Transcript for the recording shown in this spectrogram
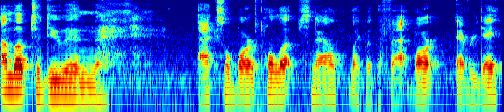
I'm up to doing axle bar pull-ups now, like with the fat bar every day.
